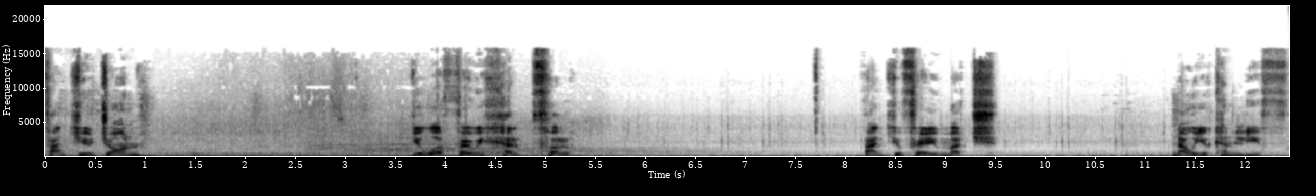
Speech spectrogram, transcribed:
Thank you, John. You were very helpful. Thank you very much. Now you can leave.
